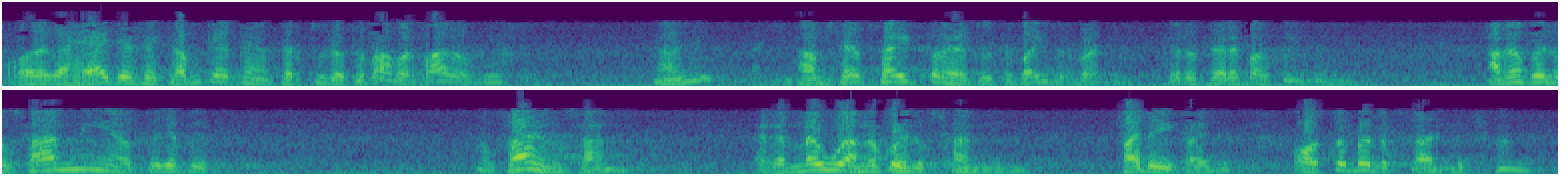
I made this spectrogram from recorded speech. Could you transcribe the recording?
اور اگر ہے جیسے کہ ہم کہتے ہیں پھر تو تباہ برباد ہو گیا۔ ہاں جی؟ ہم سیف سائڈ پر ہیں، تو تباہی برباد پھر تو تیرے پاس کوئی نہیں ہے۔ ہمیں کوئی نقصان نہیں ہے، اور تجھے کوئی نقصان ہی نقصان ہے۔ اگر میں ہوا ہمیں کوئی نقصان نہیں ہے۔ فائدے ہی فائدے اور تو میں نقصان ہی نقصان ہے۔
